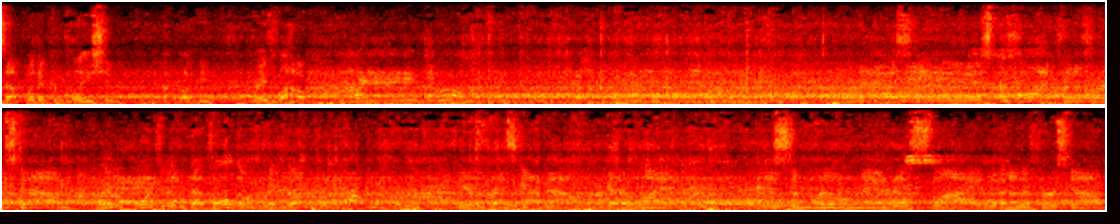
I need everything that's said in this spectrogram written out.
Ends up with a completion. Ray Flower. Pass is caught for the first down. They were fortunate that that's all that was picked up. Here's Prescott now. Going to run it. Has some room and will slide with another first down.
